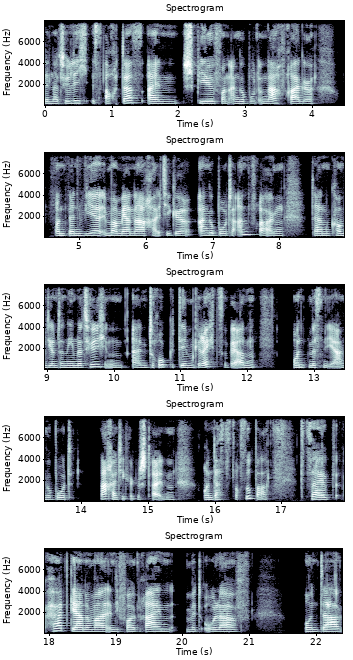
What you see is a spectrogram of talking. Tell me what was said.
Denn natürlich ist auch das ein Spiel von Angebot und Nachfrage. Und wenn wir immer mehr nachhaltige Angebote anfragen, dann kommen die Unternehmen natürlich in einen Druck, dem gerecht zu werden und müssen ihr Angebot nachhaltiger gestalten. Und das ist doch super. Deshalb hört gerne mal in die Folge rein mit Olaf und da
